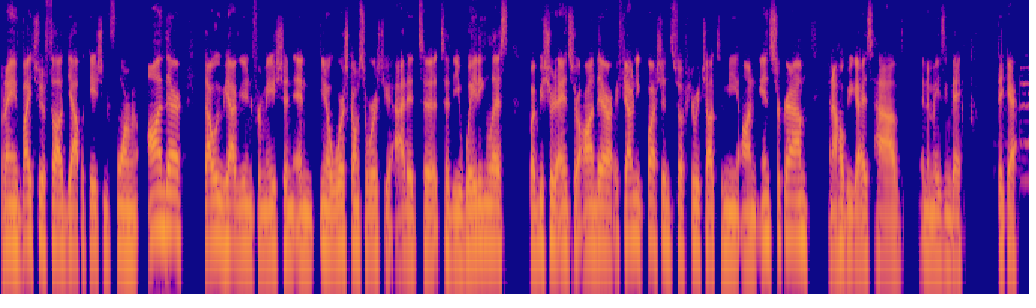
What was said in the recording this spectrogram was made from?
But I invite you to fill out the application form on there. That way we have your information. And you know, worst comes to worst, you add it to, to the waiting list. But be sure to answer on there. If you have any questions, feel free to reach out to me on Instagram. And I hope you guys have an amazing day. Take care.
